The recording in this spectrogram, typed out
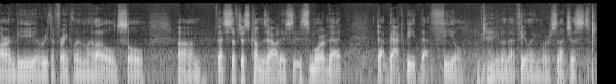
R and B, Aretha Franklin, a lot of old soul. Um, that stuff just comes out. It's, it's more of that that backbeat, that feel. Okay. You know, that feeling where it's not just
